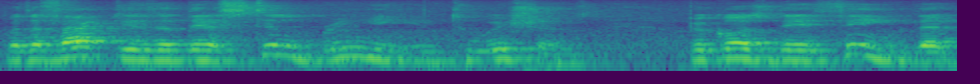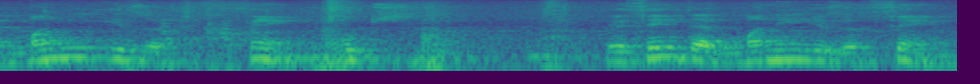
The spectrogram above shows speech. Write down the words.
But the fact is that they're still bringing intuitions because they think that money is a thing. Oops. They think that money is a thing.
